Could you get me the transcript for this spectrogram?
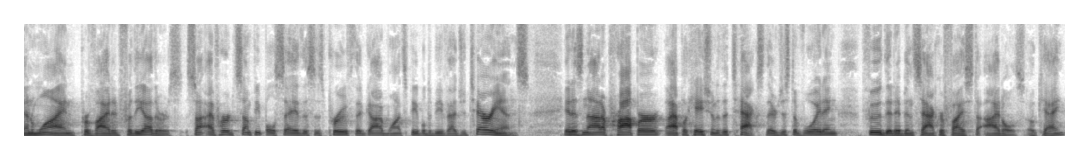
and wine provided for the others. So I've heard some people say this is proof that God wants people to be vegetarians. It is not a proper application of the text. They're just avoiding food that had been sacrificed to idols, okay?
